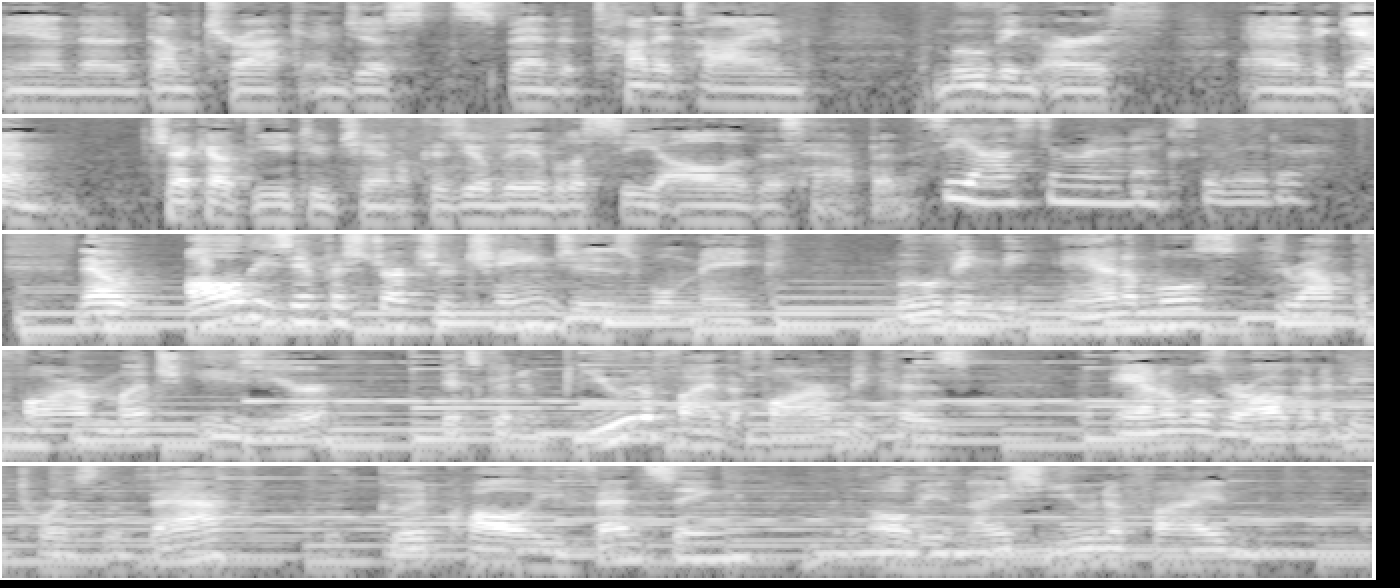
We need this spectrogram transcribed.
and a dump truck and just spend a ton of time moving earth. And again, check out the YouTube channel because you'll be able to see all of this happen. see austin run an excavator Now, all these infrastructure changes will make moving the animals throughout the farm much easier. It's going to beautify the farm because the animals are all going to be towards the back with good quality fencing. It'll all be a nice unified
